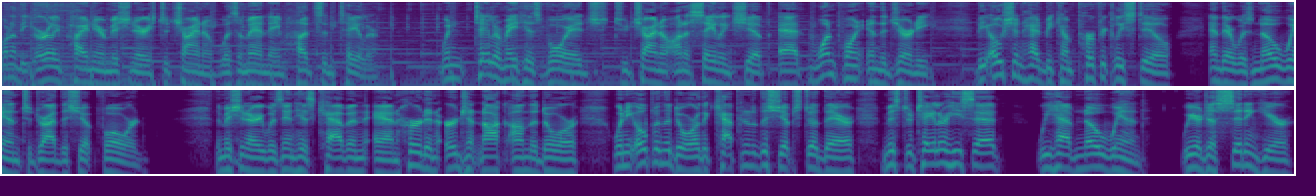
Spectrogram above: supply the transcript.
One of the early pioneer missionaries to China was a man named Hudson Taylor. When Taylor made his voyage to China on a sailing ship, at one point in the journey, the ocean had become perfectly still and there was no wind to drive the ship forward. The missionary was in his cabin and heard an urgent knock on the door. When he opened the door, the captain of the ship stood there. Mr. Taylor, he said, we have no wind. We are just sitting here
